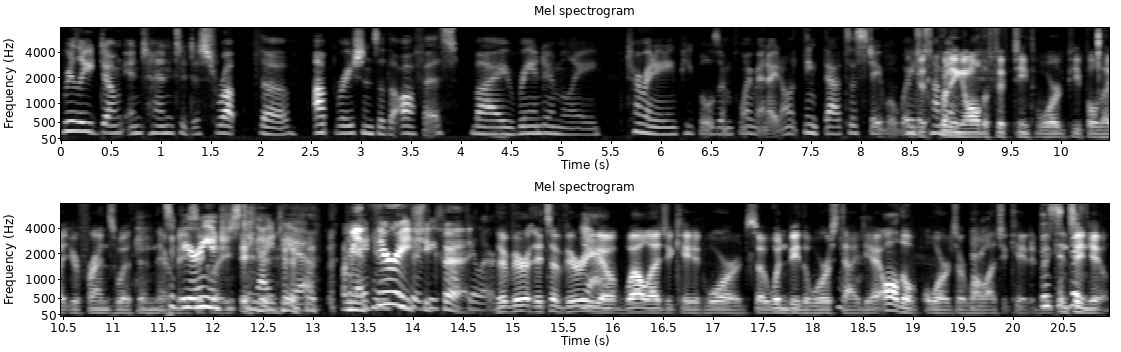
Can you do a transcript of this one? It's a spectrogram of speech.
really don't intend to disrupt the operations of the office by mm. randomly terminating people's employment. I don't think that's a stable way And to just come putting in. all the 15th ward people that you're friends with in there. it's a basically. very interesting idea. I mean, in theory, think it would she could. Popular. They're very. It's a very Yeah. uh, well-educated ward, so it wouldn't be the worst idea. All the wards are well-educated. But This- this- continue.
